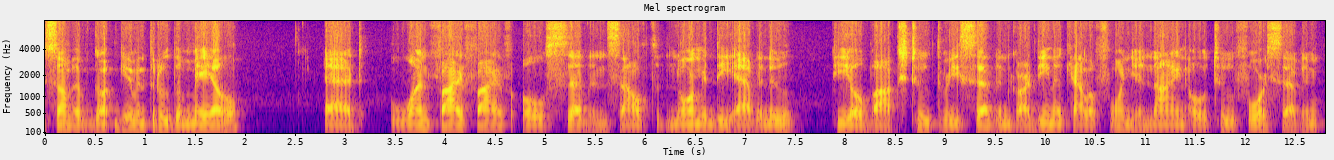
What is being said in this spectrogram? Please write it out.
some have go- given through the mail at 15507 South Normandy Avenue, P.O. Box 237, Gardena, California 90247.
